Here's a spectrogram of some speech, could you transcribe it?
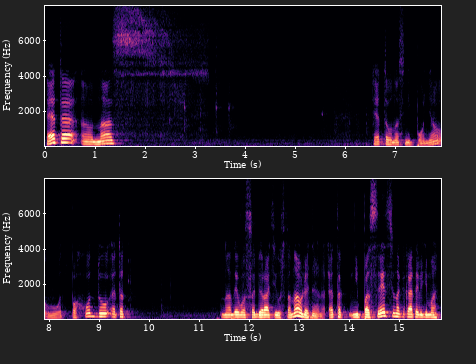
Это у нас Это у нас не понял. Вот, походу, это надо его собирать и устанавливать, наверное. Это непосредственно какая-то, видимо,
